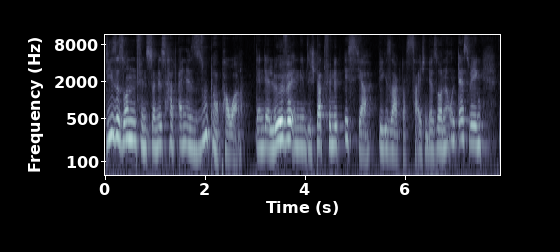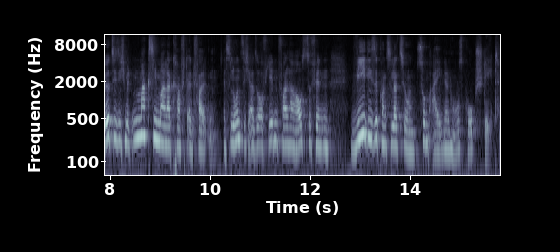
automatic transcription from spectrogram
Diese Sonnenfinsternis hat eine Superpower, denn der Löwe, in dem sie stattfindet, ist ja, wie gesagt, das Zeichen der Sonne und deswegen wird sie sich mit maximaler Kraft entfalten. Es lohnt sich also auf jeden Fall herauszufinden, wie diese Konstellation zum eigenen Horoskop steht.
